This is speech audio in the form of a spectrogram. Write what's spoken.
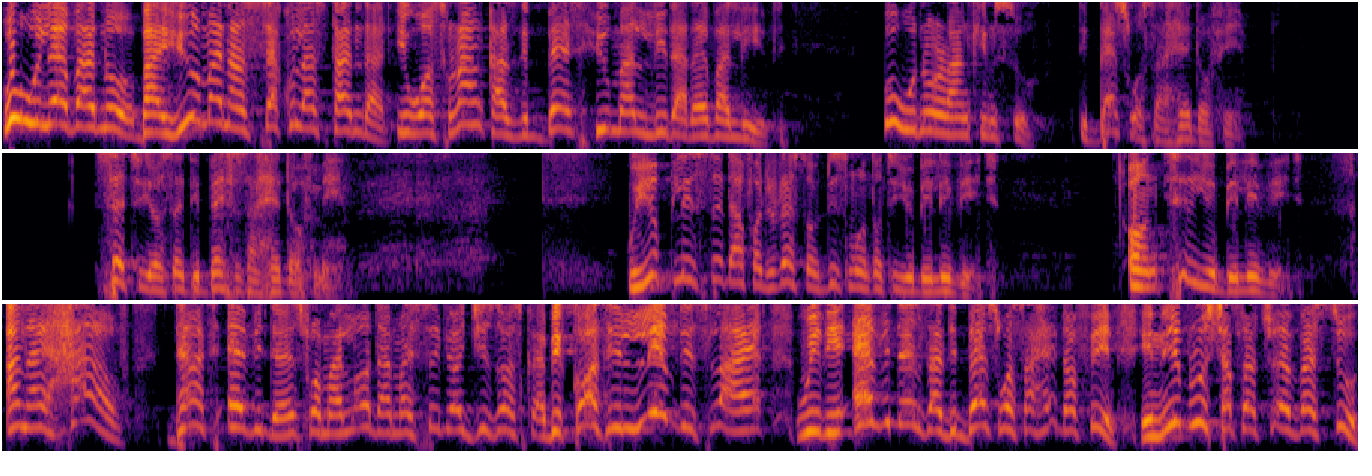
Who will ever know? By human and secular standard, he was ranked as the best human leader that ever lived. Who would not rank him so? The best was ahead of him. Say to yourself, the best is ahead of me. Will you please say that for the rest of this month until you believe it? Until you believe it. And I have that evidence from my Lord and my Savior Jesus Christ because he lived his life with the evidence that the best was ahead of him. In Hebrews chapter 12, verse 2,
